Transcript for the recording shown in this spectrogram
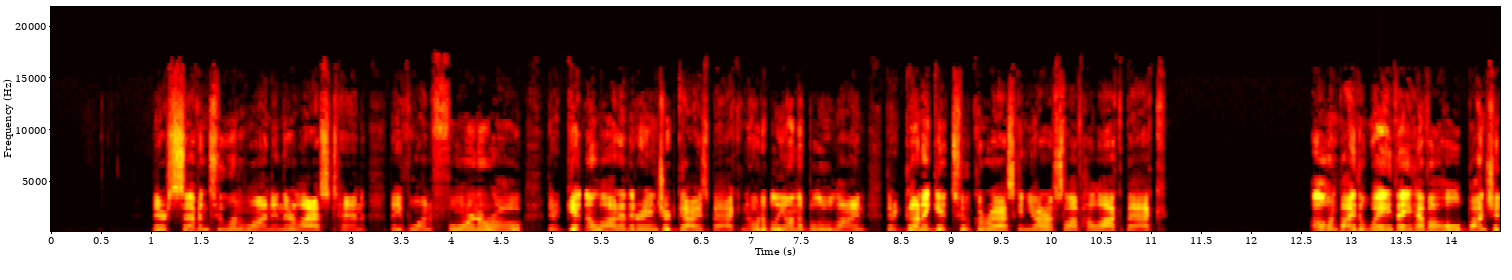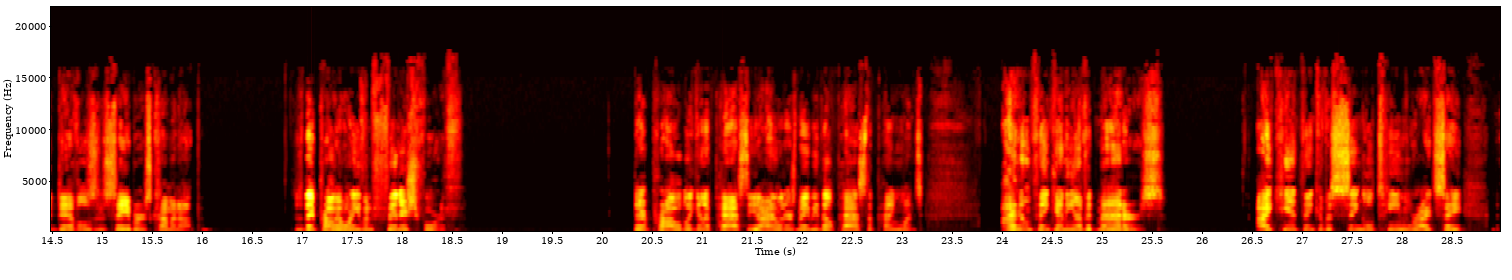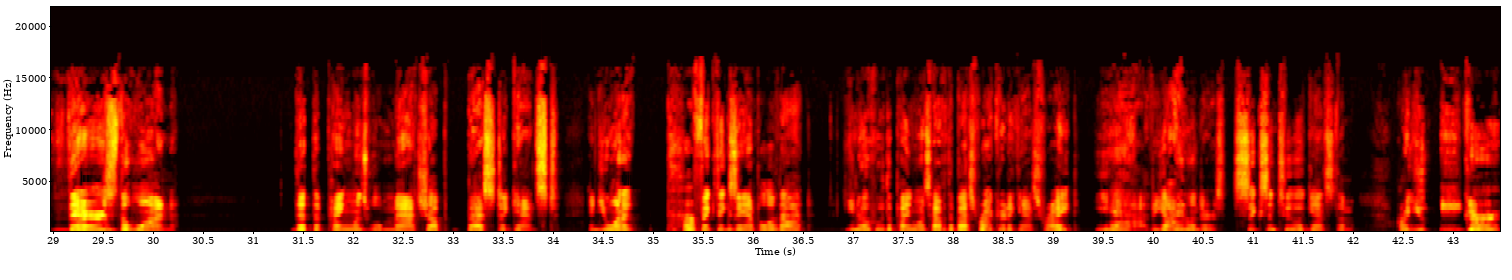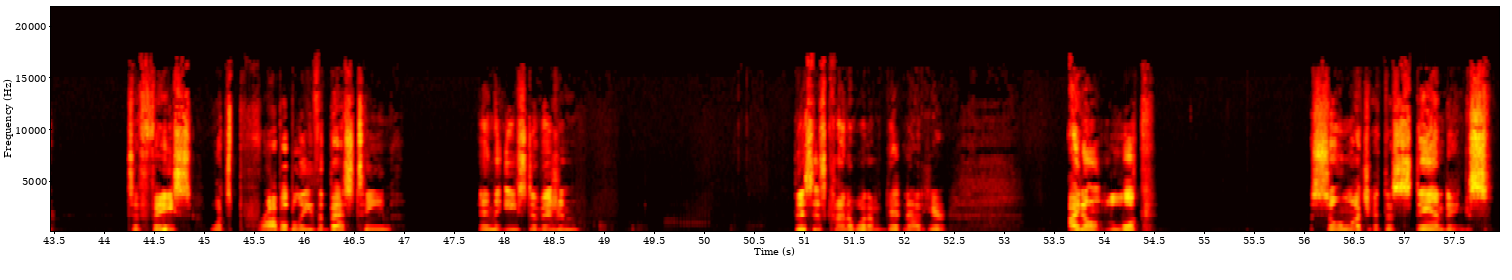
They're 7 2 and 1 in their last 10. They've won four in a row. They're getting a lot of their injured guys back, notably on the blue line. They're going to get Tuukka Rask and Jaroslav Halak back. Oh, and by the way, they have a whole bunch of Devils and Sabres coming up they probably won't even finish fourth. They're probably going to pass the Islanders. Maybe they'll pass the Penguins. I don't think any of it matters. I can't think of a single team where I'd say there's the one that the Penguins will match up best against. And you want a perfect example of that? You know who the Penguins have the best record against, right? Yeah, the Islanders. 6 and 2 against them. Are you eager to face what's probably the best team in the East Division? This is kind of what I'm getting at here. I don't look so much at the standings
